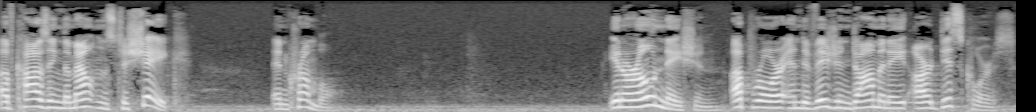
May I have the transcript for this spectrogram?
of causing the mountains to shake and crumble. In our own nation, uproar and division dominate our discourse,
